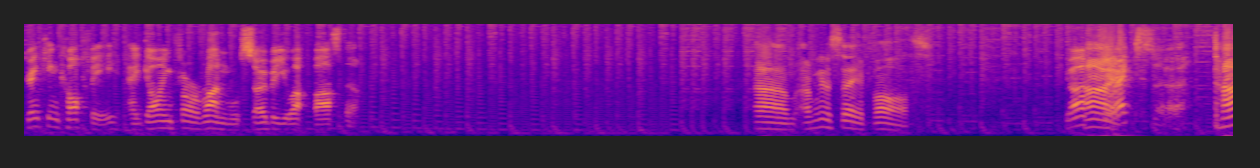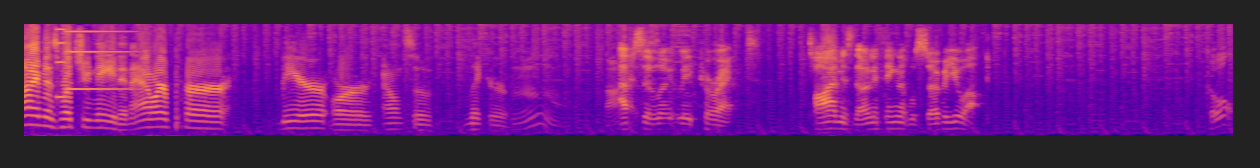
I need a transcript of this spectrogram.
drinking coffee, and going for a run will sober you up faster. Um, I'm gonna say false. You are Aye. correct, sir. Time is what you need. An hour per beer or ounce of liquor. Mm, nice. Absolutely correct. Time is the only thing that will sober you up. Cool.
